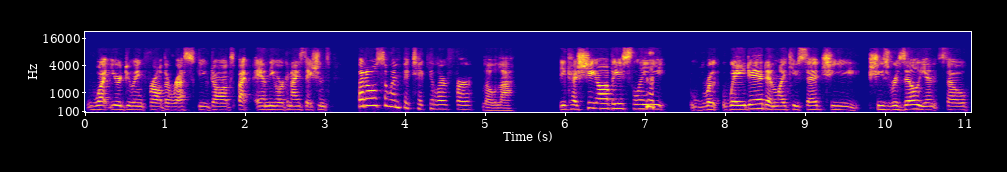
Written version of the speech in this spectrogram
what you're doing for all the rescue dogs, but and the organizations, but also in particular for Lola, because she obviously re- waited, and like you said, she she's resilient. So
